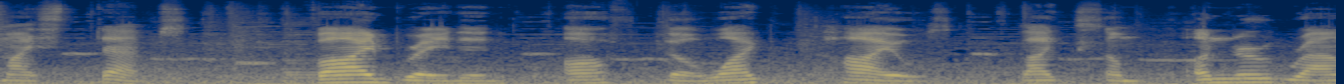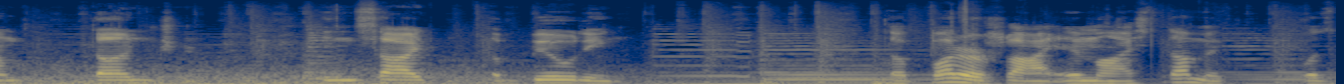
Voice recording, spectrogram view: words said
My steps vibrated off the white tiles like some underground dungeon inside the building. The butterfly in my stomach was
